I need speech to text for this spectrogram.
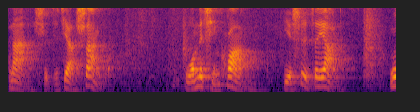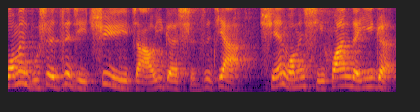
那十字架上的。我们的情况也是这样，我们不是自己去找一个十字架，选我们喜欢的一个，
